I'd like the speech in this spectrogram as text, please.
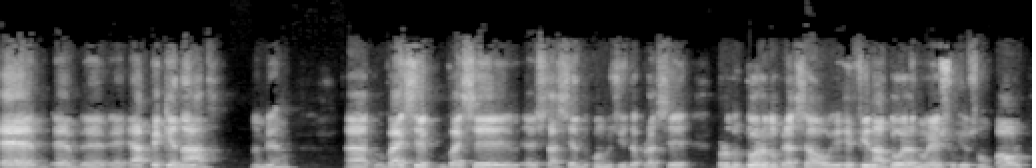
é, é, é, é apequenada, não é mesmo? Ah, vai ser, vai ser, eh, está sendo conduzida para ser produtora no pré-sal e refinadora no eixo Rio-São Paulo,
